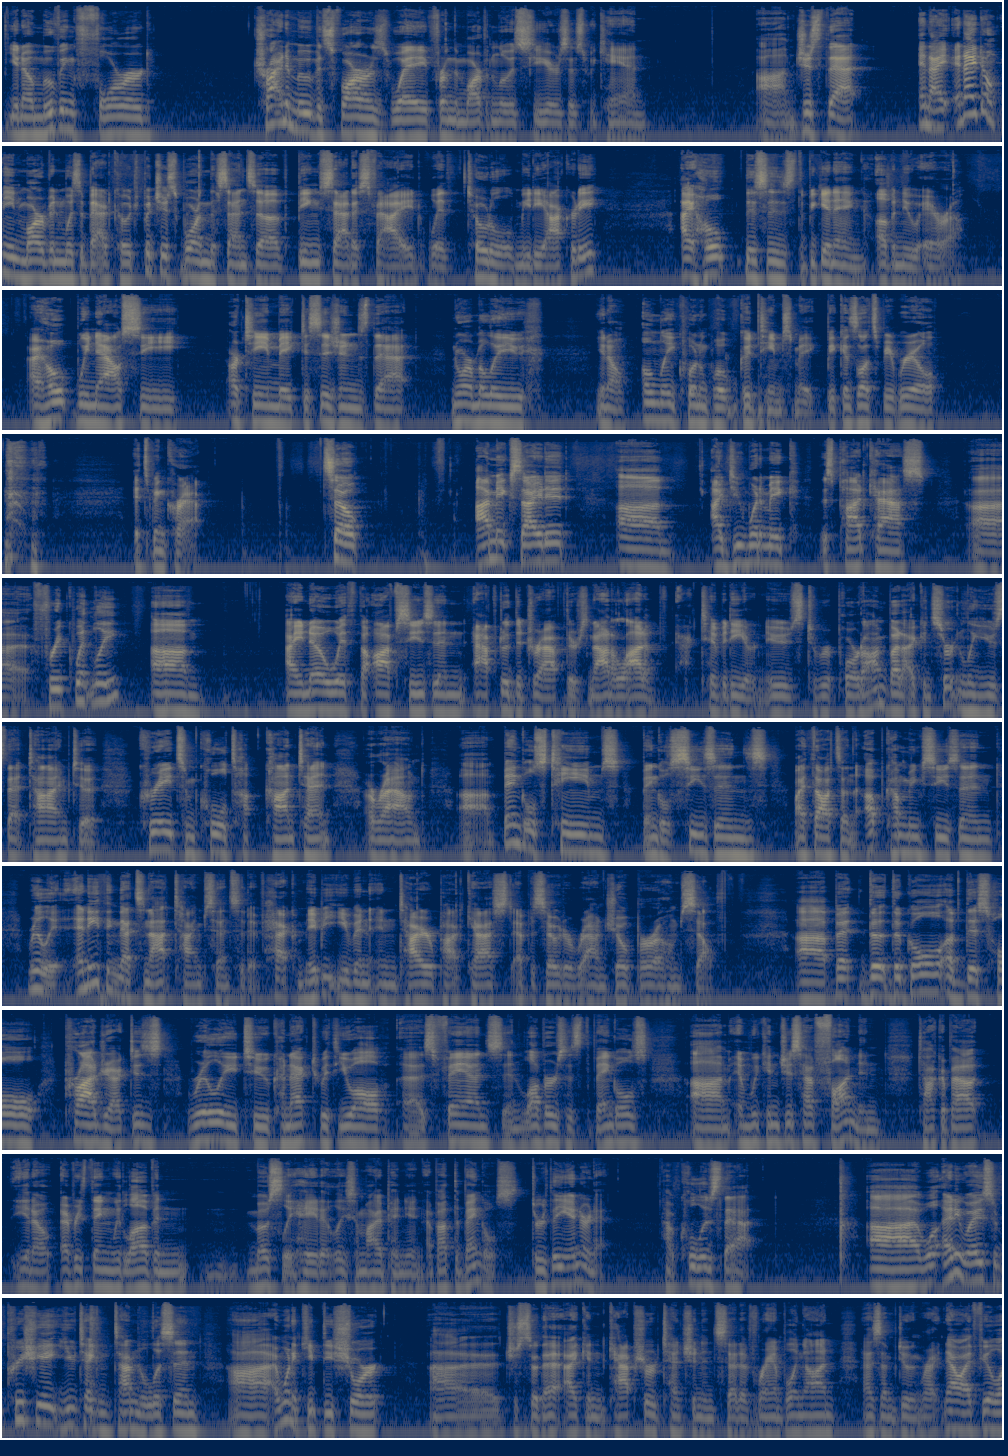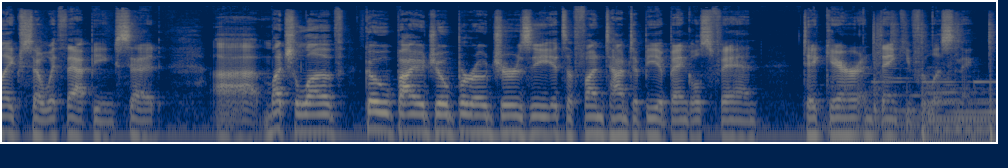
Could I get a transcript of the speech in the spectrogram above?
you know, moving forward, trying to move as far away from the Marvin Lewis years as we can. Um, just that, and I and I don't mean Marvin was a bad coach, but just more in the sense of being satisfied with total mediocrity. I hope this is the beginning of a new era. I hope we now see our team make decisions that normally, you know, only quote unquote good teams make. Because let's be real, it's been crap. So I'm excited. Um, I do want to make this podcast uh, frequently. Um, I know with the off season after the draft, there's not a lot of activity or news to report on, but I can certainly use that time to create some cool t- content around uh, Bengals teams, Bengals seasons, my thoughts on the upcoming season, really anything that's not time sensitive. Heck, maybe even an entire podcast episode around Joe Burrow himself. Uh, but the the goal of this whole project is really to connect with you all as fans and lovers as the Bengals, um, and we can just have fun and talk about you know everything we love and mostly hate, at least in my opinion, about the Bengals through the internet. How cool is that? Uh, well, anyways, appreciate you taking the time to listen. Uh, I want to keep these short. Uh, just so that I can capture attention instead of rambling on as I'm doing right now. I feel like so. With that being said, uh, much love. Go buy a Joe Burrow jersey. It's a fun time to be a Bengals fan. Take care and thank you for listening.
